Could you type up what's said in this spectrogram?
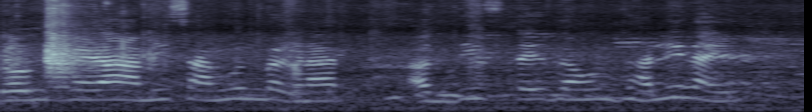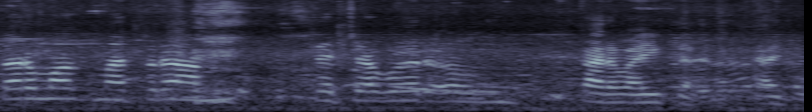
दोन वेळा आम्ही सांगून बघणार अगदीच ते जाऊन झाली नाही तर मग मात्र आम्ही त्याच्यावर कारवाई करणार. कायदे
